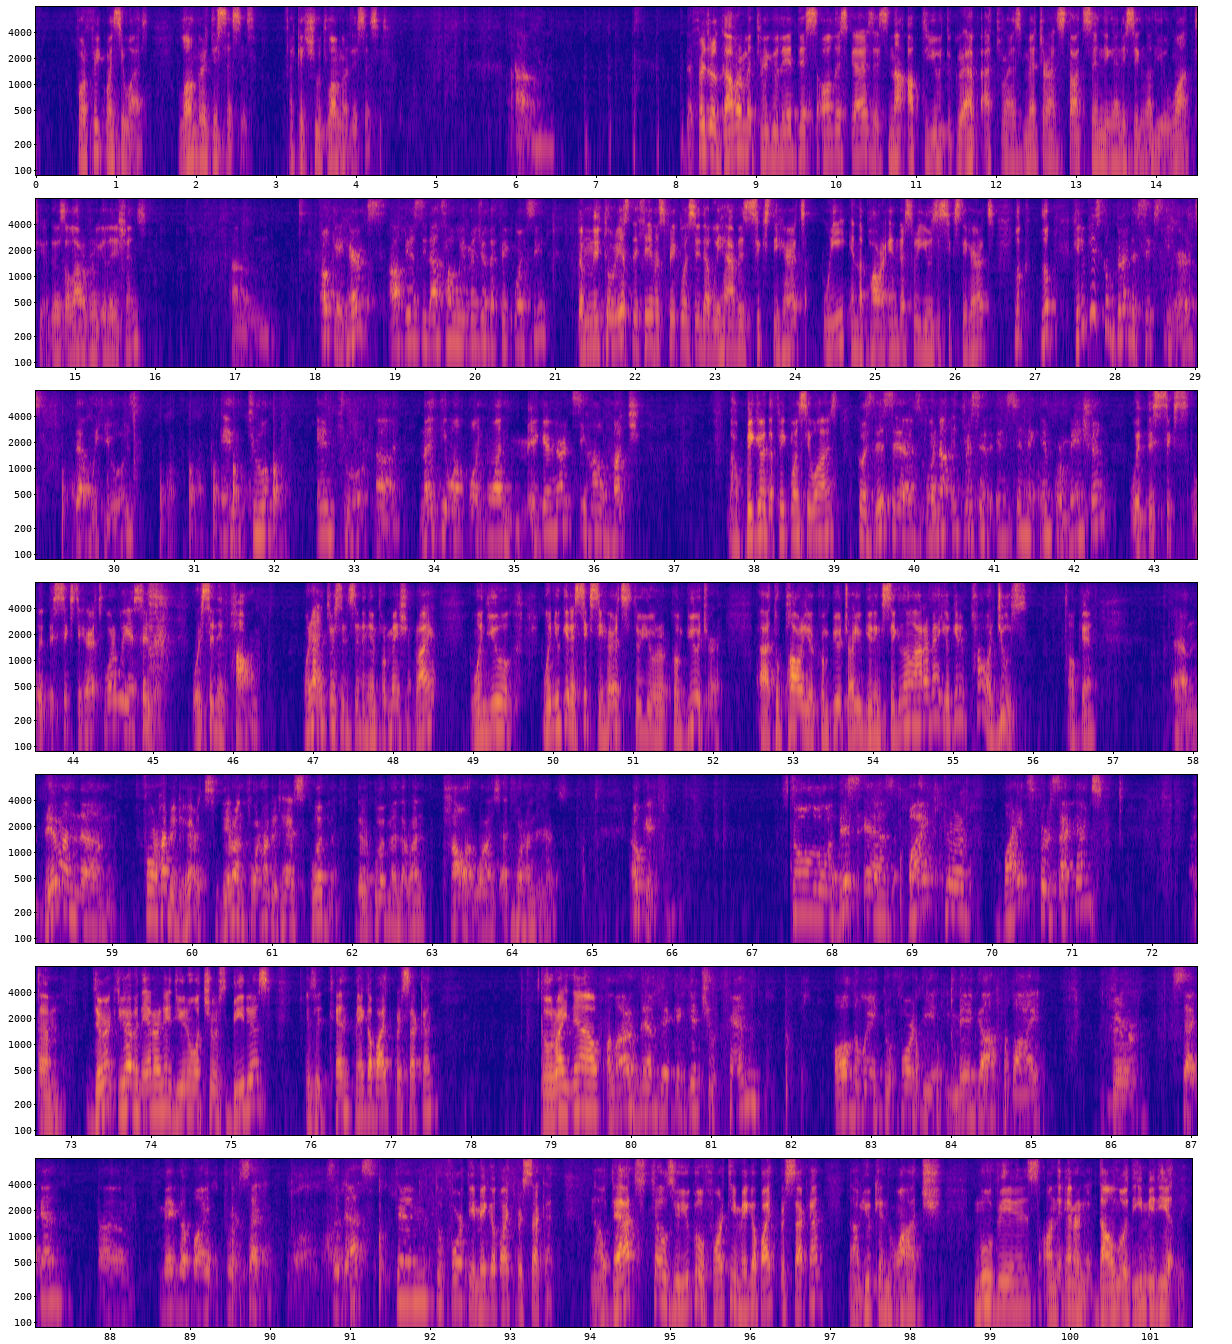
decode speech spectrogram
for frequency wise? Longer distances. I can shoot longer distances. Um, the federal government regulate this, all this guys. It's not up to you to grab a transmitter and start sending any signal you want here. There's a lot of regulations. Um, okay, hertz, obviously that's how we measure the frequency. The notorious, the famous frequency that we have is 60 hertz. We in the power industry use 60 hertz. Look, look, can you guys compare the 60 hertz that we use into into uh, 91.1 megahertz? See how much how bigger the frequency was? Because this is we're not interested in sending information with this six with this 60 hertz. What are we sending? We're sending power. We're not interested in sending information, right? when you when you get a 60 hertz to your computer, uh, to power your computer, are you getting signal out of it? You're getting power, juice. Okay. Um, they run um, 400 hertz. They run 400 hertz equipment. Their equipment that run power-wise at 400 hertz. Okay. So this is byte per bytes per seconds. Um, Derek, do you have an internet? Do you know what your speed is? Is it 10 megabyte per second? So right now, a lot of them, they can get you 10 all the way to 40 megabyte per second, um, megabyte per second. So that's 10 to 40 megabyte per second. Now that tells you you go 40 megabyte per second. Now you can watch movies on the internet, download immediately.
